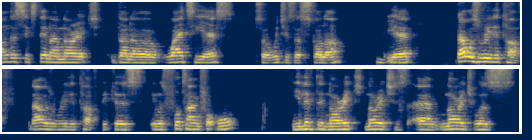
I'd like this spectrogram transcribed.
under 16 at Norwich, done a YTS, so which is a scholar. Mm-hmm. Yeah. That was really tough. That was really tough because it was full-time football. You lived in Norwich. Norwich is um, Norwich was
